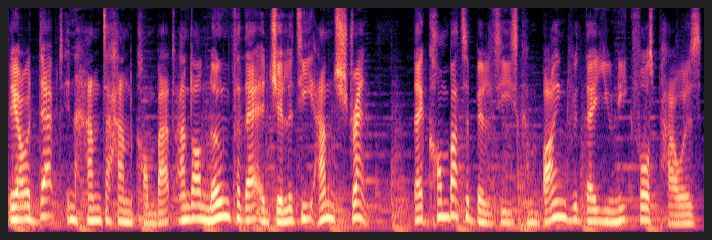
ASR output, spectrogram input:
They are adept in hand to hand combat and are known for their agility and strength. Their combat abilities combined with their unique force powers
